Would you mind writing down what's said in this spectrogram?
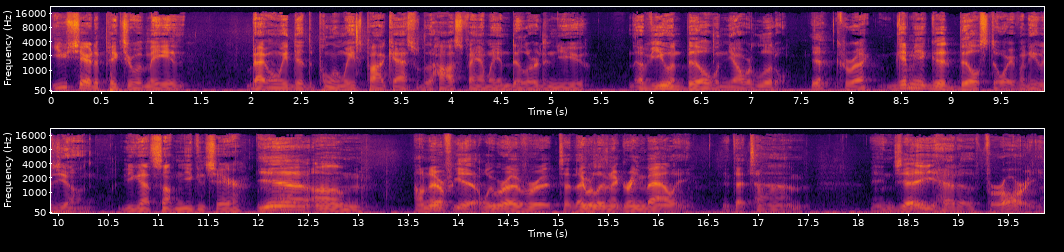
you shared a picture with me back when we did the Pulling Weeds podcast with the Haas family and Dillard and you of you and Bill when y'all were little. yeah. Correct. Give me a good Bill story when he was young. You got something you can share? Yeah, um, I'll never forget. We were over at they were living at Green Valley at that time, and Jay had a Ferrari.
